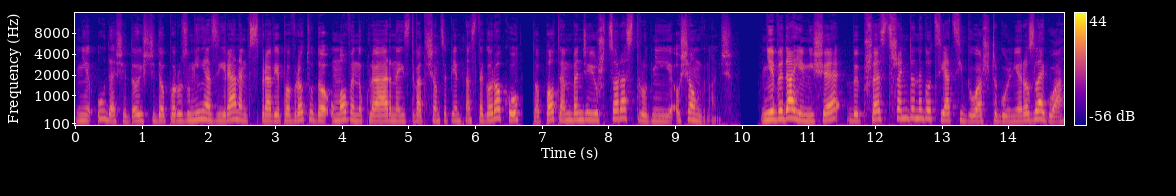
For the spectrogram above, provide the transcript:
nie uda się dojść do porozumienia z Iranem w sprawie powrotu do umowy nuklearnej z 2015 roku, to potem będzie już coraz trudniej je osiągnąć. Nie wydaje mi się, by przestrzeń do negocjacji była szczególnie rozległa,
